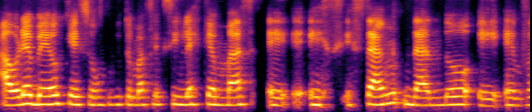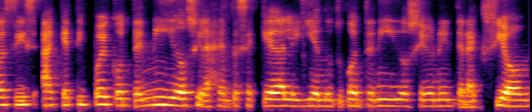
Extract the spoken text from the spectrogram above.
Ahora veo que son un poquito más flexibles, que más eh, eh, están dando eh, énfasis a qué tipo de contenido, si la gente se queda leyendo tu contenido, si hay una interacción.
